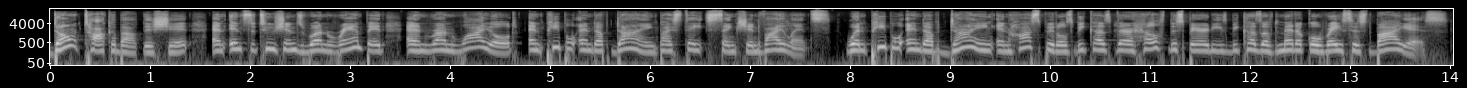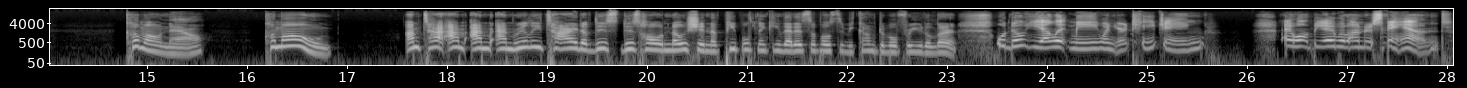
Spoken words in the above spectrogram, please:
don't talk about this shit and institutions run rampant and run wild and people end up dying by state sanctioned violence. When people end up dying in hospitals because their health disparities because of medical racist bias. Come on now. Come on. I'm tired. I'm I'm I'm really tired of this this whole notion of people thinking that it's supposed to be comfortable for you to learn. Well, don't yell at me when you're teaching. I won't be able to understand.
